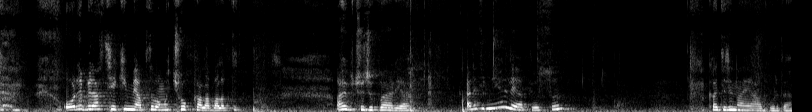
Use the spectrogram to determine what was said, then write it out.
Orada biraz çekim yaptım ama çok kalabalıktı. Ay bu çocuk var ya. Anneciğim niye öyle yapıyorsun? Kadir'in ayağı burada.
